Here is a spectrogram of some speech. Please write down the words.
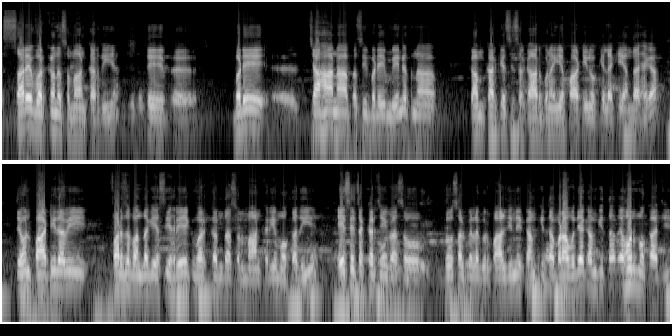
ਸਾਰੇ ਵਰਕਰਾਂ ਦਾ ਸਨਮਾਨ ਕਰਦੀ ਆ ਤੇ ਬੜੇ ਚਾਹਾਂ ਨਾਲ ਅਸੀਂ ਬੜੇ ਮਿਹਨਤ ਨਾਲ ਕੰਮ ਕਰਕੇ ਅਸੀਂ ਸਰਕਾਰ ਬਣਾਈ ਹੈ ਪਾਰਟੀ ਨੂੰ ਅੱਗੇ ਲੈ ਕੇ ਆਂਦਾ ਹੈਗਾ। ਤੇ ਹੁਣ ਪਾਰਟੀ ਦਾ ਵੀ ਫਰਜ਼ ਬਣਦਾ ਕਿ ਅਸੀਂ ਹਰੇਕ ਵਰਕਰ ਦਾ ਸਨਮਾਨ ਕਰੀਏ, ਮੌਕਾ ਦਈਏ। ਇਸੇ ਚੱਕਰ 'ਚ ਹੀ ਬਸ ਉਹ 2 ਸਾਲ ਪਹਿਲਾਂ ਗੁਰਪਾਲ ਜੀ ਨੇ ਕੰਮ ਕੀਤਾ, ਬੜਾ ਵਧੀਆ ਕੰਮ ਕੀਤਾ ਤੇ ਹੁਣ ਮੌਕਾ ਜੀ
